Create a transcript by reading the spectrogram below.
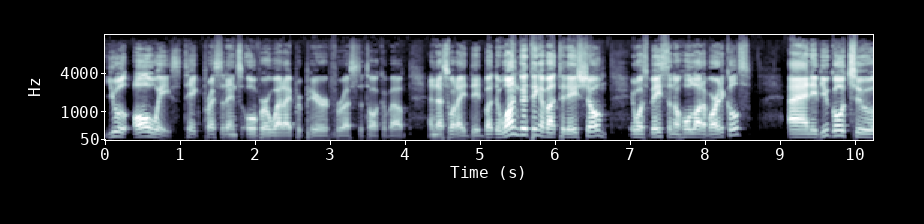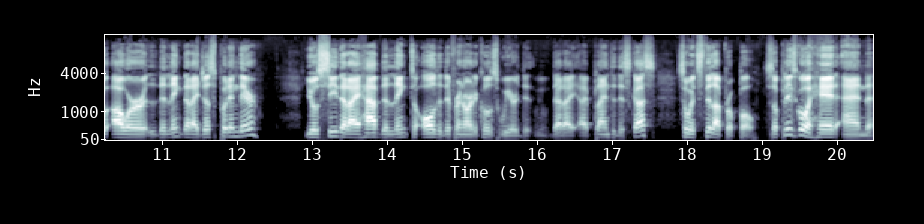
you will always take precedence over what I prepare for us to talk about, and that's what I did. But the one good thing about today's show, it was based on a whole lot of articles, and if you go to our the link that I just put in there, you'll see that I have the link to all the different articles we are that I, I plan to discuss so it's still apropos. So please go ahead and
